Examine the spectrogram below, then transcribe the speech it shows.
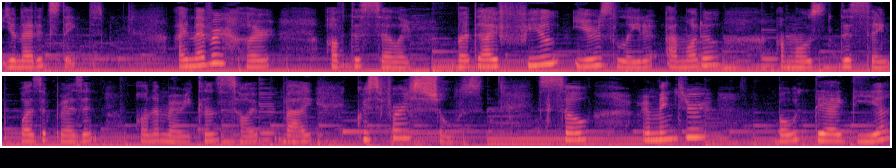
United States. I never heard of the seller, but a few years later, a model almost the same was present on American soil by Christopher Sholes. So, remember both the idea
